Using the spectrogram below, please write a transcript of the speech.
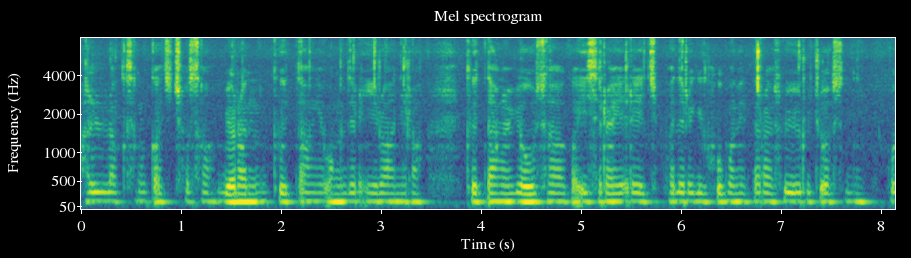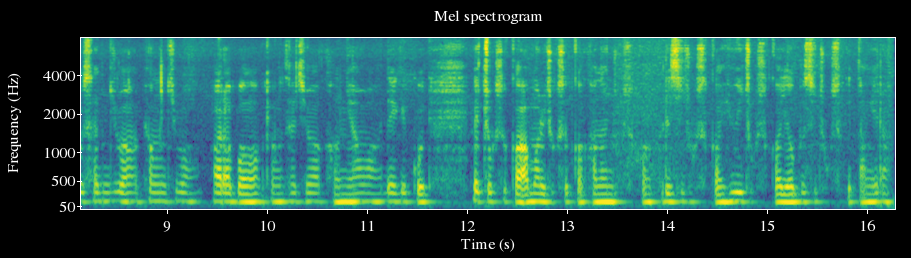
한락산까지 쳐서 멸한 그 땅의 왕들은 이러하니라 그 땅을 여호수아가 이스라엘의 지파들에게 구분에 따라 소유로 주었으니 곧 산지와 평지와 아라바와 경사지와 강야와 내게 곧 해족속과 아모리 족속과 가난 족속과 브리스 족속과 휴이 족속과 여부스 족속의 땅이라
